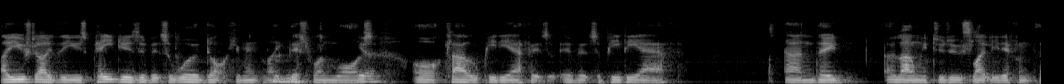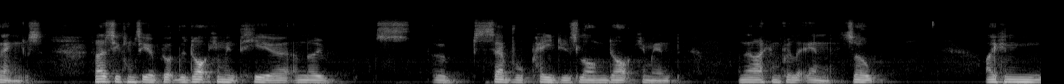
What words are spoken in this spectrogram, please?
I usually either use Pages if it's a Word document like mm-hmm. this one was, yeah. or Claro PDF if it's a PDF, and they allow me to do slightly different things. So as you can see, I've got the document here and a, a several pages long document, and then I can fill it in. So I can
